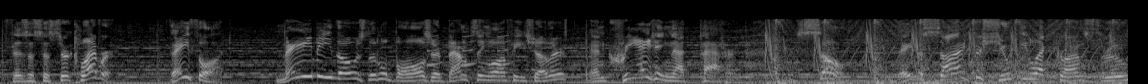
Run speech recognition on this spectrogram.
physicists are clever. They thought maybe those little balls are bouncing off each other and creating that pattern. So they decide to shoot electrons through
